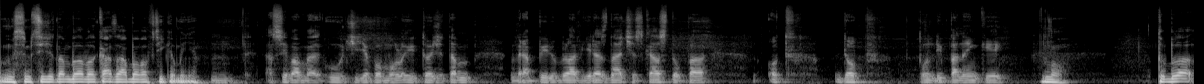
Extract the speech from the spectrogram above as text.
myslím si, že tam byla velká zábava v té kabině. Hmm. Asi vám určitě pomohlo i to, že tam v Rapidu byla výrazná česká stopa od dob Tondy Panenky. No, to byla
